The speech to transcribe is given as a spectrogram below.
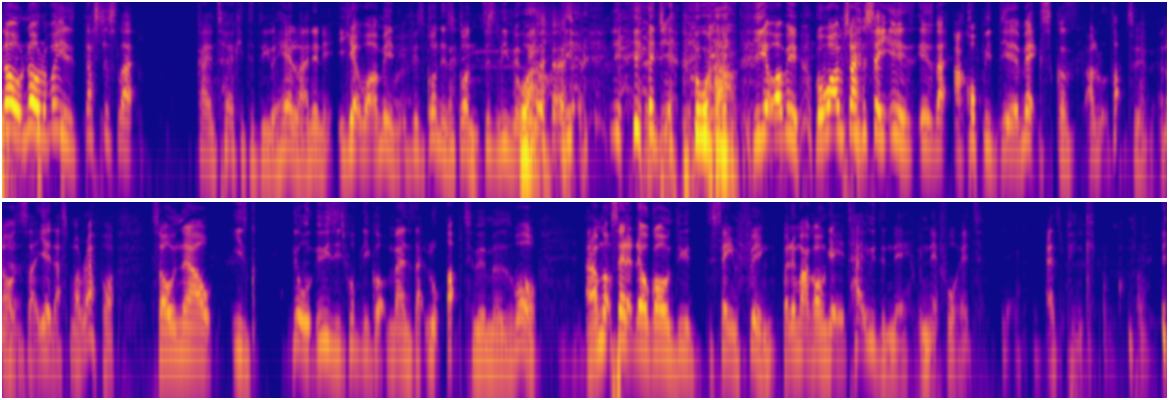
no, no. The way is that's just like going Turkey to do your hairline, innit? You get what I mean? If it's gone, it's gone. Just leave it. Wow. be. yeah, yeah, yeah. Wow. You get what I mean? But what I'm trying to say is, is that I copied DMX because I looked up to him, and I was just like, yeah, that's my rapper. So now he's little Uzi's probably got mans that look up to him as well. Mm-hmm. And I'm not saying that they'll go and do the same thing, but they might go and get it tattooed in their in their forehead as pink. do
